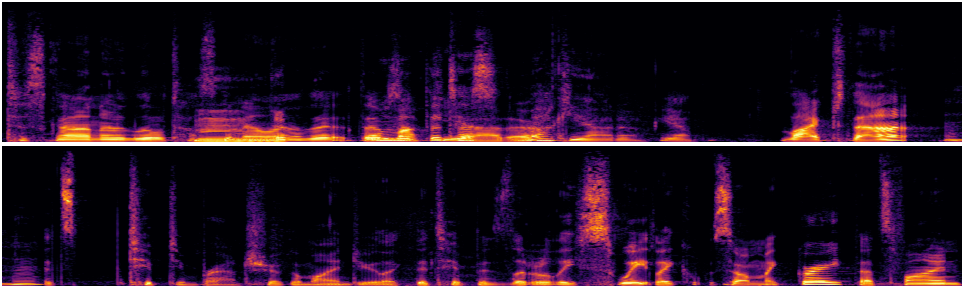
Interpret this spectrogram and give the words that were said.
Toscano, little Toscanello, the, the was macchiato. it the tus- macchiato? Yeah. liked that. Mm-hmm. It's tipped in brown sugar, mind you. Like the tip is literally sweet. Like so, I'm like, great, that's fine.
